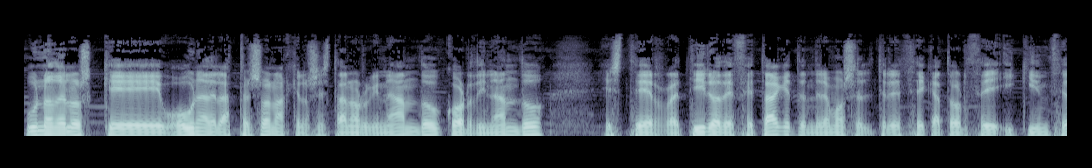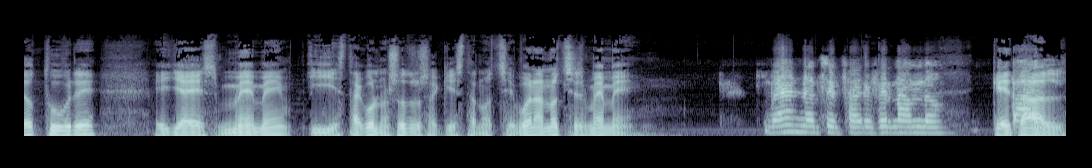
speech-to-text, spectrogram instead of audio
Uno de los que, o una de las personas que nos están ordenando, coordinando este retiro de FETA que tendremos el 13, 14 y 15 de octubre, ella es Meme y está con nosotros aquí esta noche. Buenas noches, Meme. Buenas noches, Padre Fernando. ¿Qué, tal?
